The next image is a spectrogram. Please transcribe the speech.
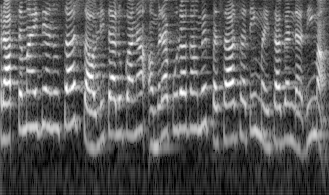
પ્રાપ્ત માહિતી અનુસાર સાવલી તાલુકાના અમરાપુરા ગામે પસાર થતી મહીસાગર નદીમાં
